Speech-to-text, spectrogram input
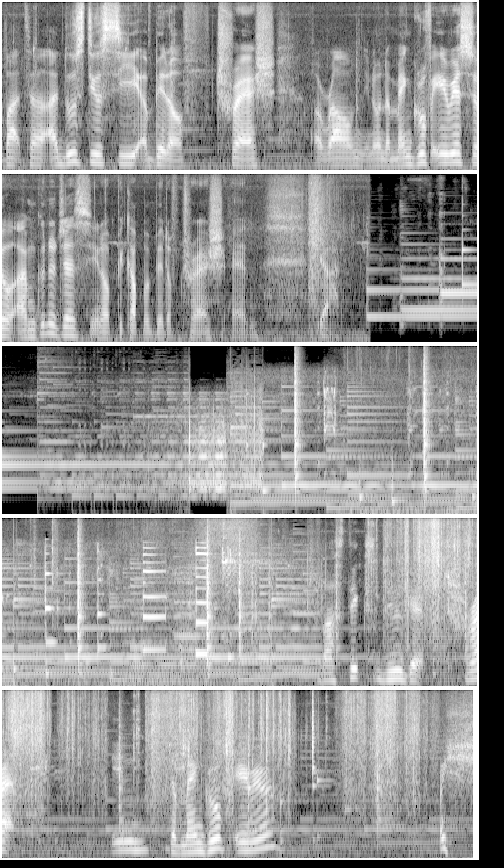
But uh, I do still see a bit of trash around you know the mangrove area so I'm gonna just you know pick up a bit of trash and yeah plastics do get trapped in the mangrove area. Oish.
